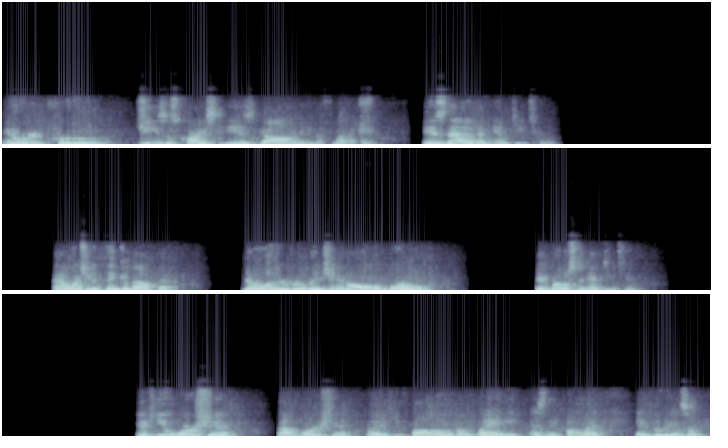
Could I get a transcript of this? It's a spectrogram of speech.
in order to prove Jesus Christ is God in the flesh is that of an empty tomb. And I want you to think about that. No other religion in all the world can boast an empty tomb. If you worship, not worship, but if you follow the way, as they call it, in Buddhism,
